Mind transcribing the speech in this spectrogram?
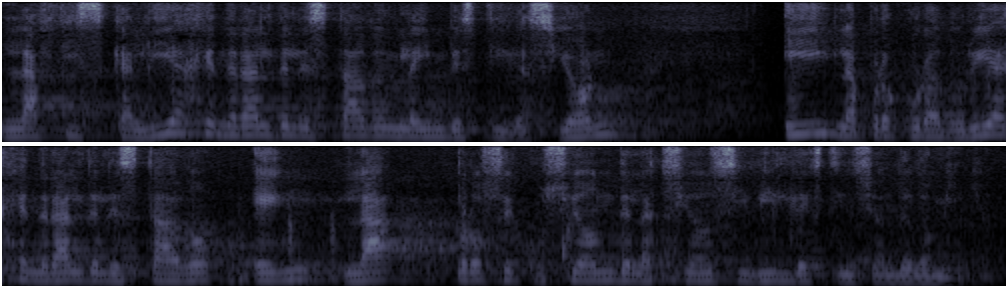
la Fiscalía General del Estado en la investigación y la Procuraduría General del Estado en la prosecución de la acción civil de extinción de dominio.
